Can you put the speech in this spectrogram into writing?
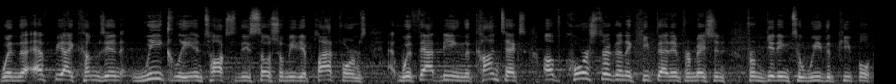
when the FBI comes in weekly and talks to these social media platforms, with that being the context, of course they're going to keep that information from getting to we the people,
